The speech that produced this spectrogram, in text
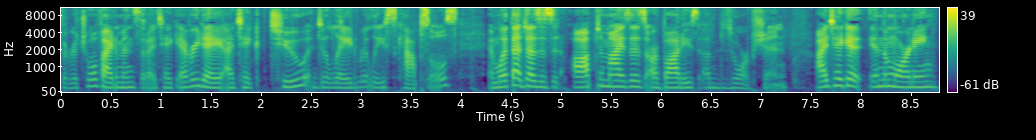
the Ritual vitamins that I take every day. I take two delayed release capsules and what that does is it optimizes our body's absorption. I take it in the morning.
